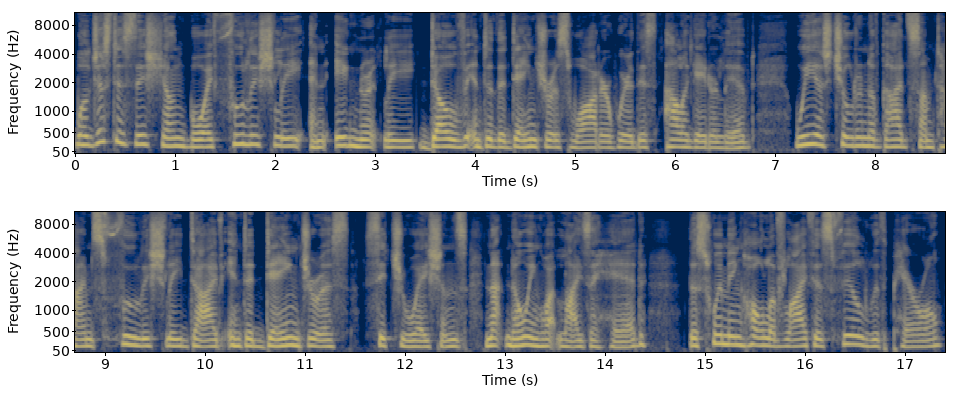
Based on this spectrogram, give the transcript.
Well, just as this young boy foolishly and ignorantly dove into the dangerous water where this alligator lived, we as children of God sometimes foolishly dive into dangerous situations, not knowing what lies ahead. The swimming hole of life is filled with peril,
